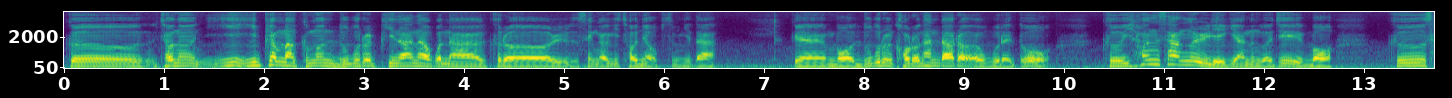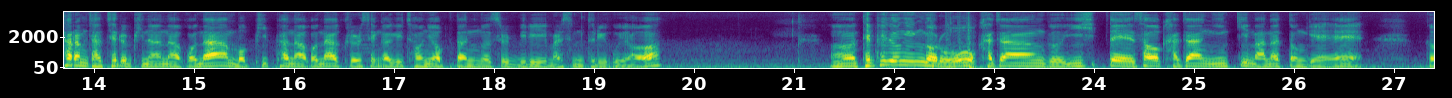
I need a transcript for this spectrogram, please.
그 저는 이, 이 편만큼은 누구를 비난하거나 그럴 생각이 전혀 없습니다. 그뭐 누구를 거론한다라고 그래도 그 현상을 얘기하는 거지 뭐 그 사람 자체를 비난하거나 뭐 비판하거나 그럴 생각이 전혀 없다는 것을 미리 말씀드리고요. 어, 대표적인 거로 가장 그 20대에서 가장 인기 많았던 게, 그,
